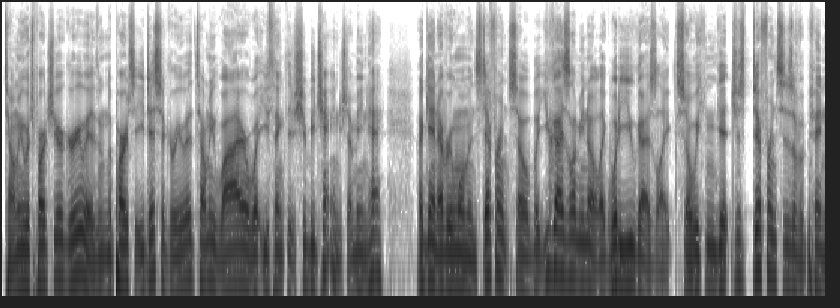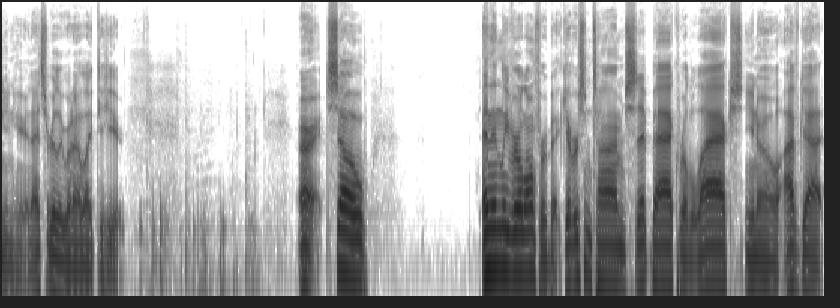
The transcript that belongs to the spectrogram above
tell me which parts you agree with and the parts that you disagree with tell me why or what you think that should be changed. I mean hey again every woman's different so but you guys let me know like what do you guys like? So we can get just differences of opinion here. That's really what i like to hear. All right so and then leave her alone for a bit. Give her some time sit back relax you know i've got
